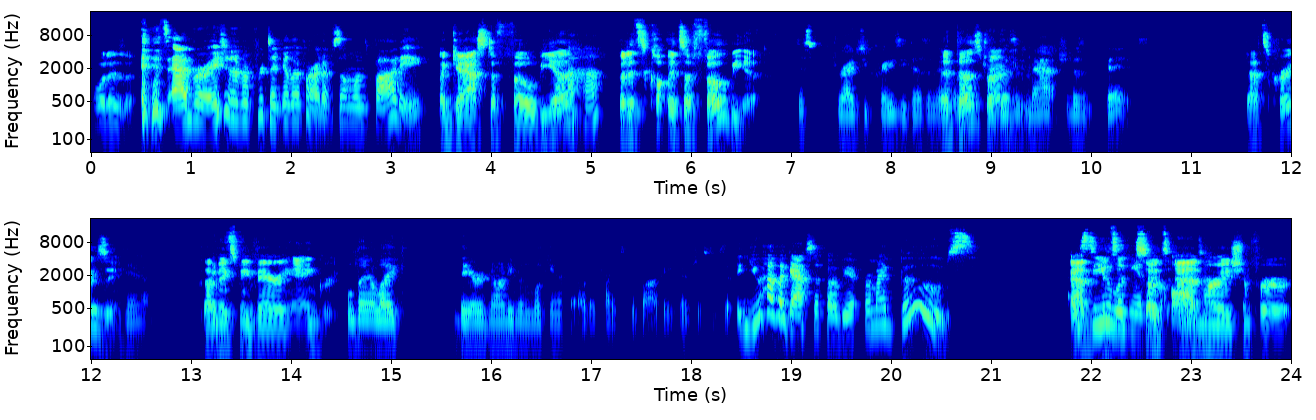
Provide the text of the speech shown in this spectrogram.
What is it? It's admiration of a particular part of someone's body. Agastophobia, Uh huh. but it's called it's a phobia. This drives you crazy, doesn't it? It does drive. It doesn't crazy. match. It doesn't fit. That's crazy. Yeah. That It's- makes me very angry. Well, they're like, they're not even looking at the other parts of the body. They're just upset. You have a gastophobia for my boobs. I see you looking at the so them it's all the time. admiration for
